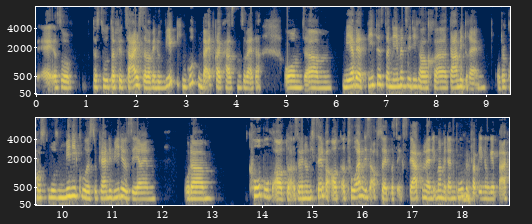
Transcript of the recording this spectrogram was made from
äh, also dass du dafür zahlst, aber wenn du wirklich einen guten Beitrag hast und so weiter und ähm, Mehrwert bietest, dann nehmen sie dich auch äh, damit rein. Oder kostenlosen Minikurs, so kleine Videoserien oder Co-Buchautor. Also wenn du nicht selber Autoren ist auch so etwas. Experten werden immer mit einem Buch in mhm. Verbindung gebracht.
